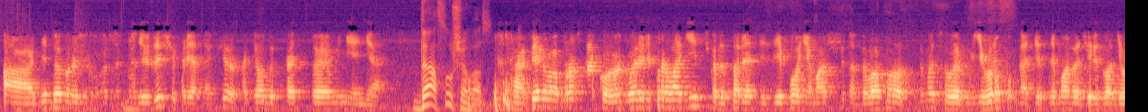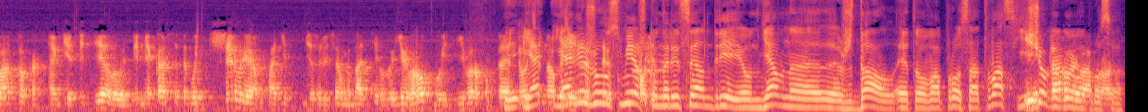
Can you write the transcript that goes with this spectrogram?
А, день добрый, уважаемый ведущий, приятный эфир. Хотел бы сказать свое мнение. Да, слушаем вас. А, первый вопрос такой. Вы говорили про логистику, доставлять из Японии машины. Это вопрос. Смысл в Европу гнать, если можно через Владивосток, как многие это делают. И мне кажется, это будет дешевле обходиться, нежели чем гнать в Европу. Из Европы я я вижу усмешку на лице Андрея. Он явно ждал этого вопроса от вас. Еще какой вопрос? вопрос?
